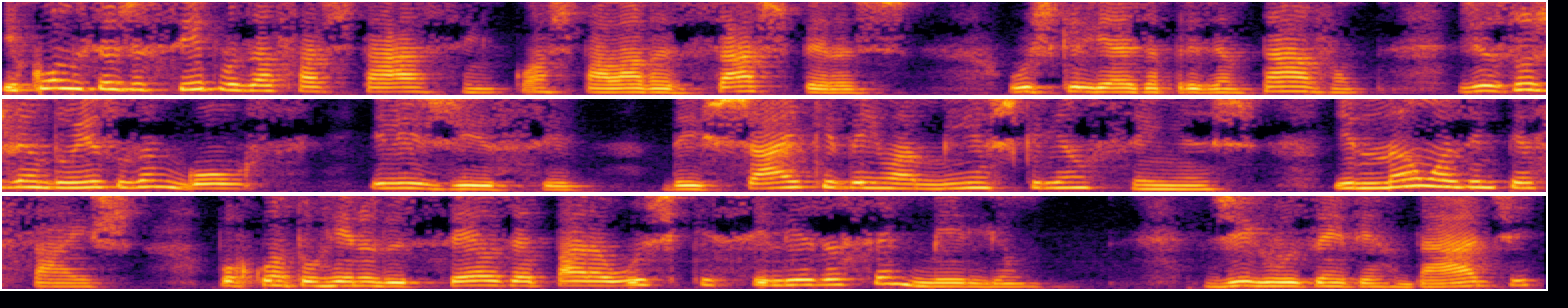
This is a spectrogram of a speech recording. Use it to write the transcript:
E como seus discípulos afastassem com as palavras ásperas os que lhe as apresentavam, Jesus, vendo isso, zangou-se e lhes disse: Deixai que venham a mim as criancinhas, e não as impeçais, porquanto o reino dos céus é para os que se lhes assemelham. Digo-vos em verdade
